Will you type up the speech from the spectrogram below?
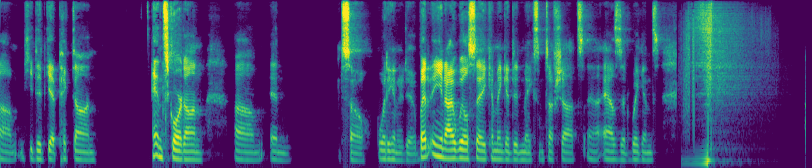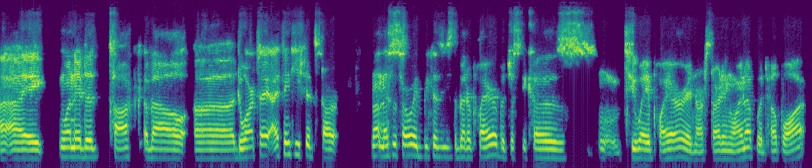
um, he did get picked on and scored on, um, and so what are you going to do? But you know, I will say Kuminga did make some tough shots, uh, as did Wiggins. I wanted to talk about uh, Duarte. I think he should start, not necessarily because he's the better player, but just because mm, two way player in our starting lineup would help a lot.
